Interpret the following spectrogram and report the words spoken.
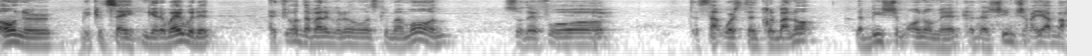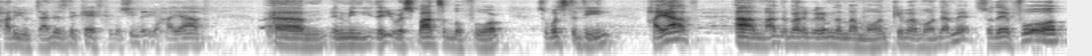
owner, we could say he can get away with it. And if you hold davar gorim was kimamon, so therefore that's not worse than korbanot. The bishim on omer kadashim shahayab b'hariyutan is the case. Kadashim that you hayab, um, I mean that you're responsible for. So what's the deen? Hayav alma the mamon dameh. So therefore,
